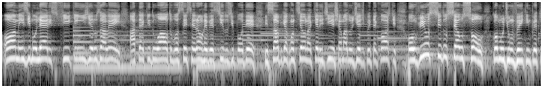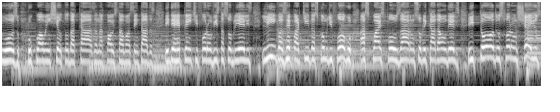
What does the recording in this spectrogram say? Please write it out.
Homens e mulheres, fiquem em Jerusalém, até que do alto vocês serão revestidos de poder. E sabe o que aconteceu naquele dia chamado dia de Pentecoste? Ouviu-se do céu o som, como de um vento impetuoso, o qual encheu toda a casa na qual estavam assentadas, e de repente foram vistas sobre eles línguas repartidas como de fogo, as quais pousaram sobre cada um deles, e todos foram cheios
